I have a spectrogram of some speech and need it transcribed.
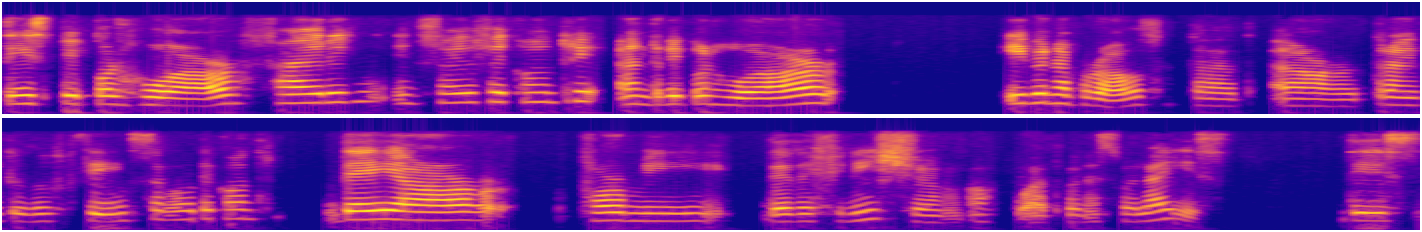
these people who are fighting inside of the country and the people who are even abroad that are trying to do things about the country, they are, for me, the definition of what Venezuela is. These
